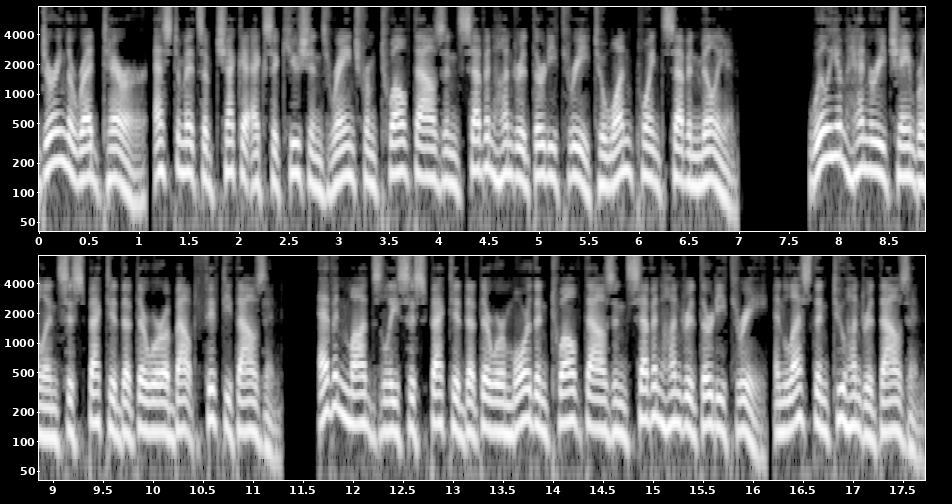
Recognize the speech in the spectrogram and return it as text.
During the Red Terror, estimates of Cheka executions range from 12,733 to 1.7 million. William Henry Chamberlin suspected that there were about 50,000. Evan Mawdsley suspected that there were more than 12,733, and less than 200,000.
